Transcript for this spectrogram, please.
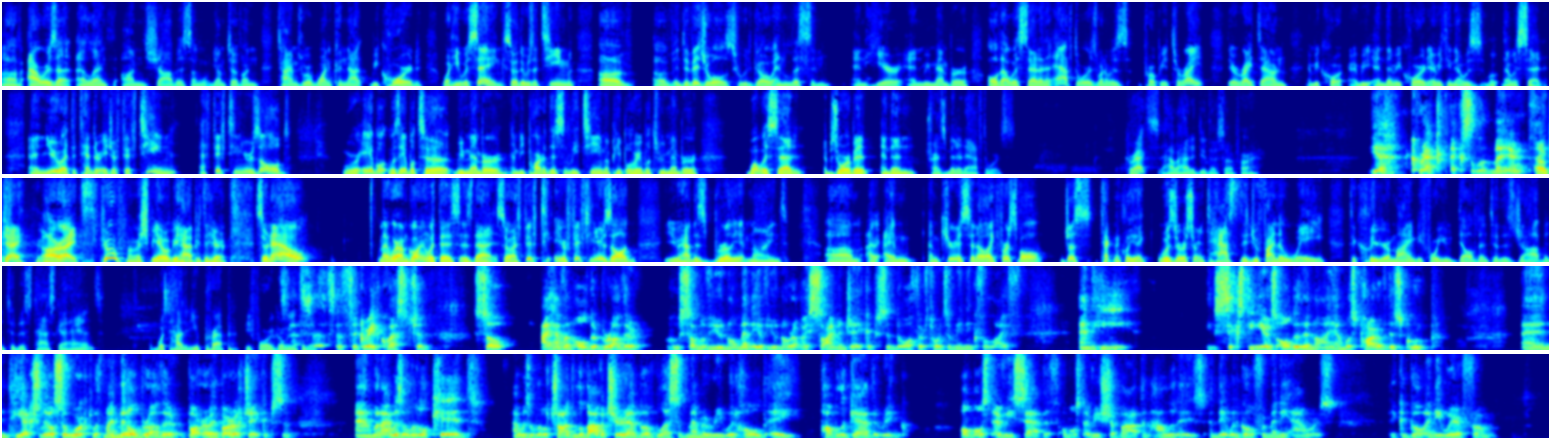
of hours at, at, length on Shabbos, on Yom Tov, on times where one could not record what he was saying. So there was a team of of individuals who would go and listen and hear and remember all that was said. And then afterwards, when it was appropriate to write, they would write down and record and then record everything that was that was said. And you, at the tender age of 15, at 15 years old, were able was able to remember and be part of this elite team of people who were able to remember what was said, absorb it, and then transmit it afterwards. Correct? How how to do this so far? Yeah, correct. Excellent, Mayor. Thank okay. You. All right. Whew, my Mashpia would be happy to hear. So now, my, where I'm going with this is that so at 15, you're 15 years old, you have this brilliant mind. Um, I, I'm I'm curious to know, like, first of all, just technically, like, was there a certain task? Did you find a way to clear your mind before you delved into this job, into this task at hand? What? How did you prep before going that's, into this? That's, that's a great question. So I have an older brother who some of you know, many of you know, Rabbi Simon Jacobson, the author of Towards a Meaningful Life. And he, he's 16 years older than I am, was part of this group. And he actually also worked with my middle brother, Rabbi Baruch Jacobson. And when I was a little kid, I was a little child, Lubavitcher Rebbe of blessed memory would hold a public gathering almost every Sabbath, almost every Shabbat and holidays, and they would go for many hours. They could go anywhere from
